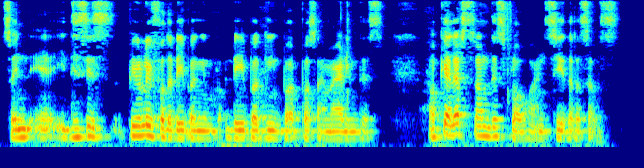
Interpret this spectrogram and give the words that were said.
So in, uh, this is purely for the debugging, debugging purpose. I'm adding this. Okay, let's run this flow and see the results.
